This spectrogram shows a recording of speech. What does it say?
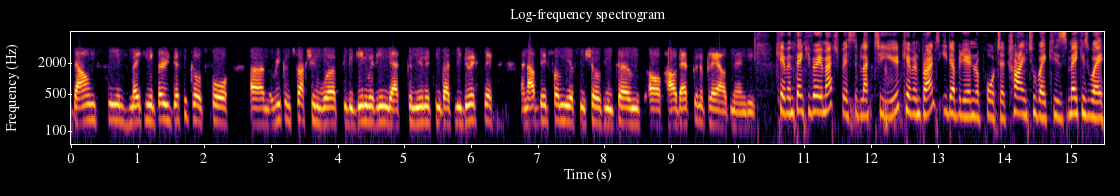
downstream, making it very difficult for um, reconstruction work to begin within that community. But we do expect an update from the officials in terms of how that's going to play out, Mandy. Kevin, thank you very much. Best of luck to you. Kevin Brunt, EWN reporter, trying to wake his, make his way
